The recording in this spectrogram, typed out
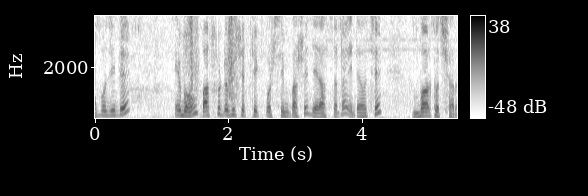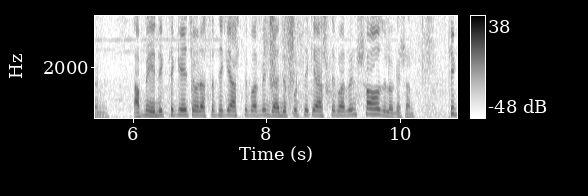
অপোজিটে এবং পাসপোর্ট অফিসের ঠিক পশ্চিম পাশে যে রাস্তাটা, এটা হচ্ছে বরকত সরণি। আপনি এদিক থেকে, চৌরাস্তা থেকে আসতে পারবেন, জয়দেবপুর থেকে আসতে পারবেন, সহজ লোকেশন ঠিক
